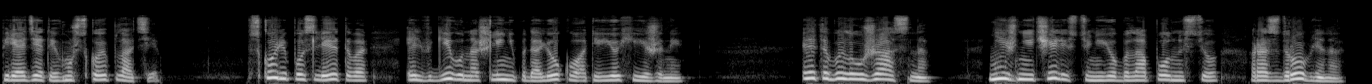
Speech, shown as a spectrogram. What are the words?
переодетой в мужское платье. Вскоре после этого Эльфгиву нашли неподалеку от ее хижины. Это было ужасно. Нижняя челюсть у нее была полностью раздроблена,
